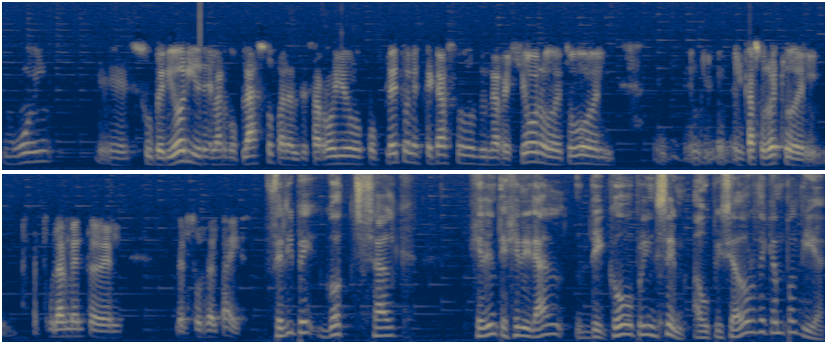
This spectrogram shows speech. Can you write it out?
muy eh, superior y de largo plazo para el desarrollo completo, en este caso de una región o de todo el, caso nuestro, del, particularmente del, sur del país. Felipe Gottschalk gerente general de Cooprinsem, auspiciador de Campo al Día.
